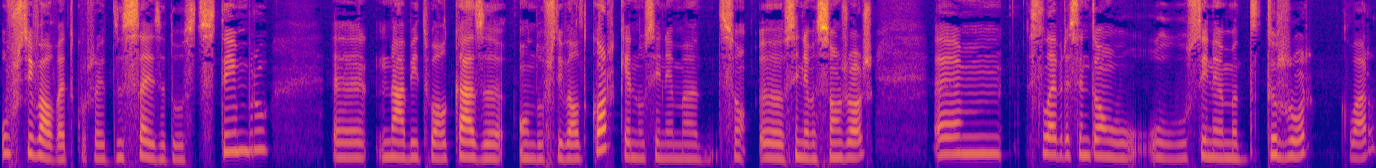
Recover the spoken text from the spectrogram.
o festival vai decorrer de 6 a 12 de setembro uh, na habitual casa onde o Festival decorre, que é no Cinema, São, uh, cinema São Jorge. Um, Celebra-se então o, o, cinema de terror, claro.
